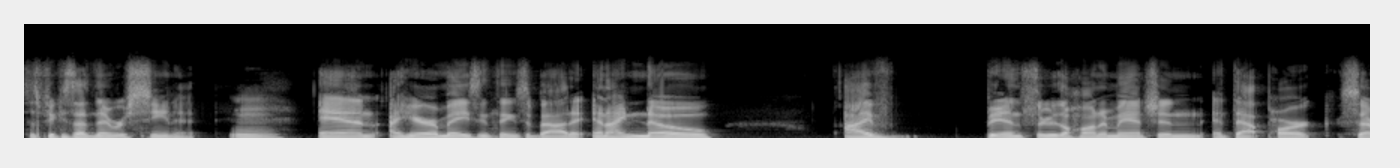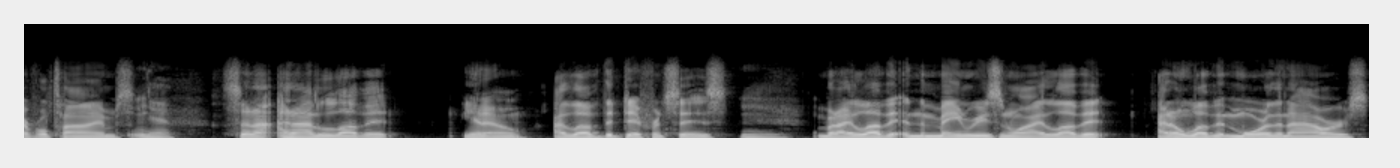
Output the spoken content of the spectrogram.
just because I've never seen it Mm. and I hear amazing things about it. And I know I've been through the Haunted Mansion at that park several times, Yeah. so and I, and I love it. You know, I love the differences Mm. but I love it. And the main reason why I love it, I don't love it more than ours.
